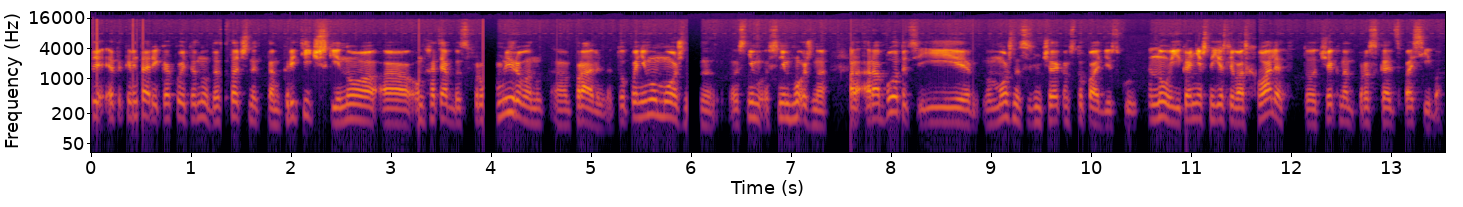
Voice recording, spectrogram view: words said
это комментарий какой-то, ну, достаточно там критический, но э, он хотя бы сформулирован э, правильно, то по нему можно, с ним, с ним можно работать и можно с этим человеком вступать в дискуссию. Ну и, конечно, если вас хвалят, то человеку надо просто сказать спасибо.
